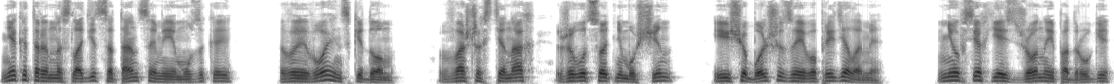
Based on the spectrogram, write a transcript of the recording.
некоторым насладиться танцами и музыкой. Вы воинский дом. В ваших стенах живут сотни мужчин, и еще больше за его пределами. Не у всех есть жены и подруги,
